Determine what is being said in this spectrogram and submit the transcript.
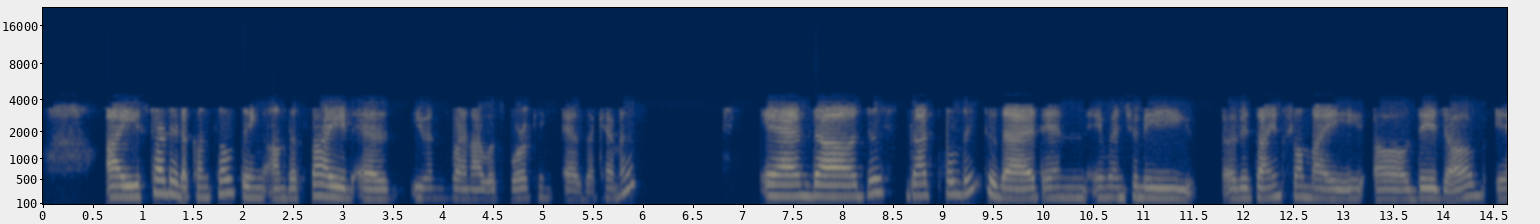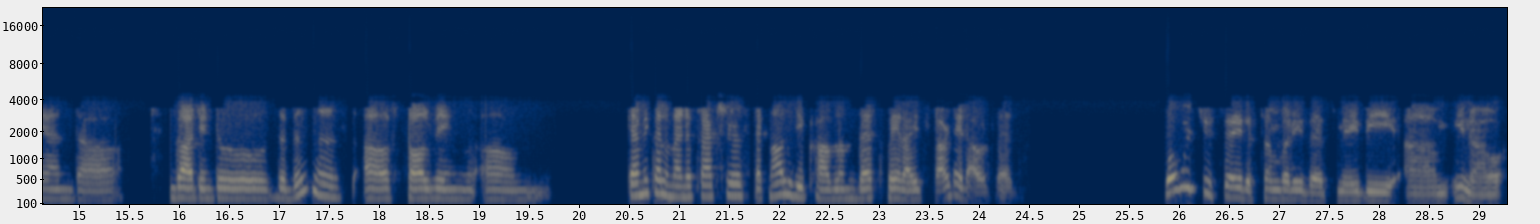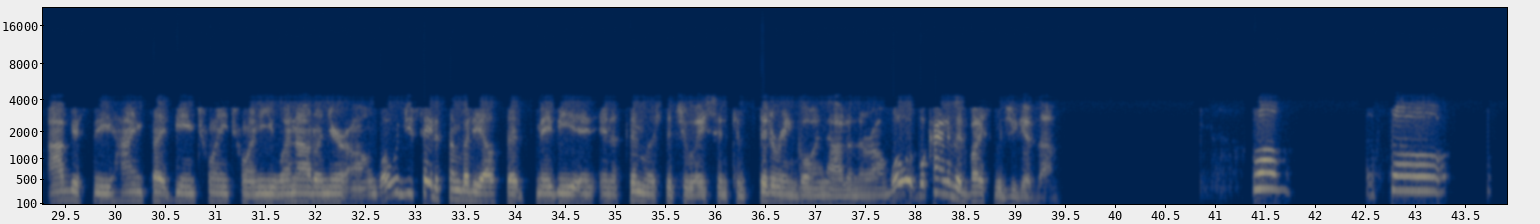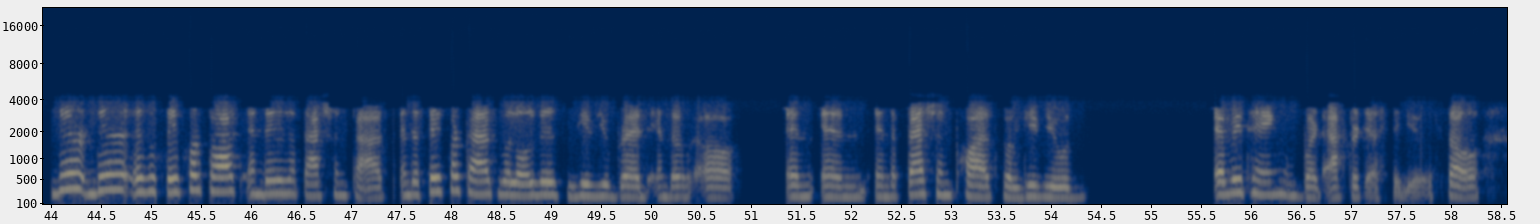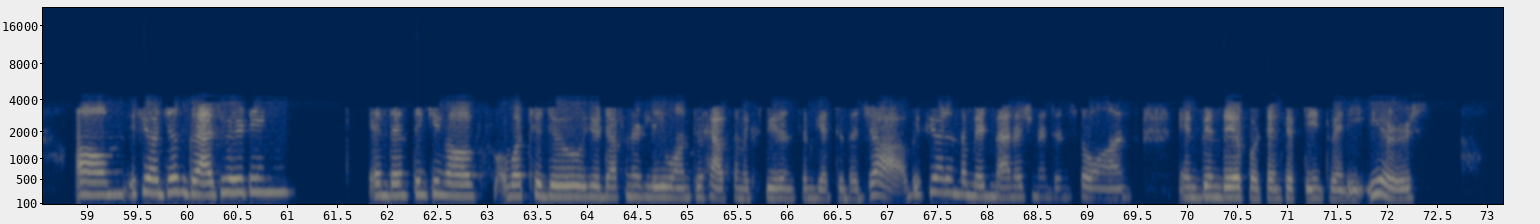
I started a consulting on the side as even when I was working as a chemist and uh, just got pulled into that and eventually uh, resigned from my uh, day job and uh, got into the business of solving um, chemical manufacturers technology problem. That's where I started out with what would you say to somebody that's maybe um, you know obviously hindsight being 2020 you went out on your own what would you say to somebody else that's maybe in, in a similar situation considering going out on their own? What what kind of advice would you give them? Well so there there is a safer path and there is a passion path and the safer path will always give you bread and the uh and and and the passion path will give you everything but after testing you. So um, if you're just graduating and then thinking of what to do, you definitely want to have some experience and get to the job. If you're in the mid management and so on and been there for 10, 15, 20 years,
